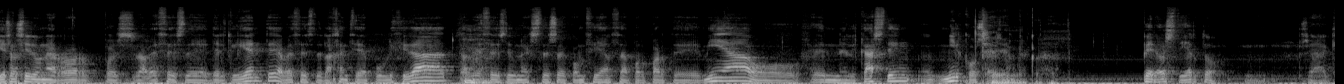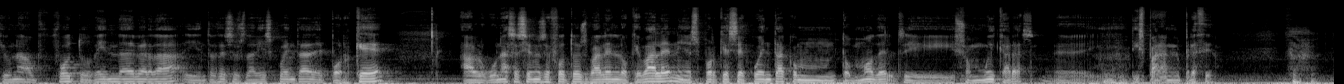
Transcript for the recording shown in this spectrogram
Y eso ha sido un error, pues a veces del cliente, a veces de la agencia de publicidad, a veces de un exceso de confianza por parte mía o en el casting, mil cosas. Pero es cierto, o sea, que una foto venda de verdad y entonces os daréis cuenta de por qué algunas sesiones de fotos valen lo que valen y es porque se cuenta con top models y son muy caras eh, y disparan el precio.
